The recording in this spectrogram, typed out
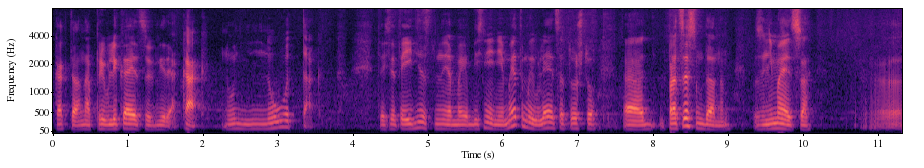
как-то она привлекается в мир. А как? Ну, ну вот так. То есть это единственным объяснением этому является то, что э, процессом данным занимается э,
